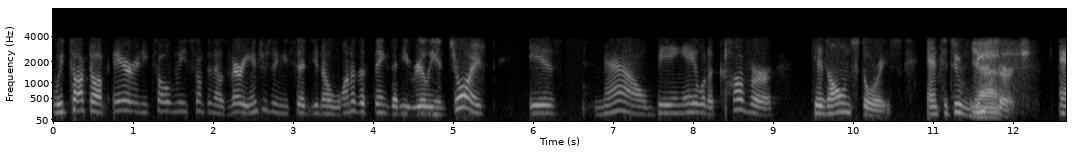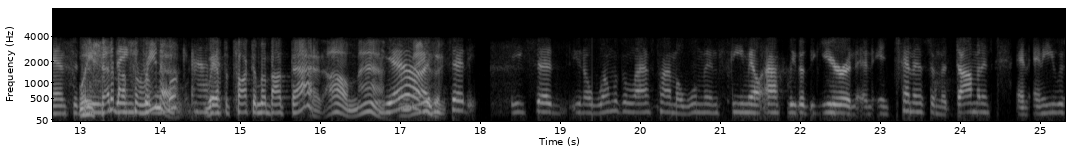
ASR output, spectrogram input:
we talked off air and he told me something that was very interesting. He said, you know, one of the things that he really enjoys is now being able to cover his own stories and to do Yes. research and to Well, do he said about Serena. We have to talk to him about that. Oh man, Yeah, amazing. he said he said, you know, when was the last time a woman female athlete of the year and, and in tennis and the dominance and and he was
